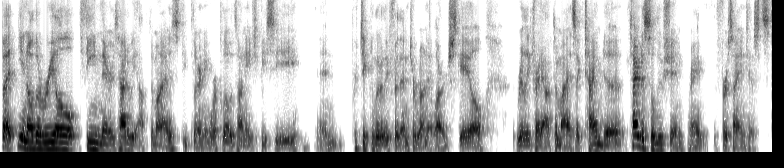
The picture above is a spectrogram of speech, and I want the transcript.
but you know the real theme there is how do we optimize deep learning workloads on HPC, and particularly for them to run at large scale really try to optimize like time to time to solution, right, for scientists.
